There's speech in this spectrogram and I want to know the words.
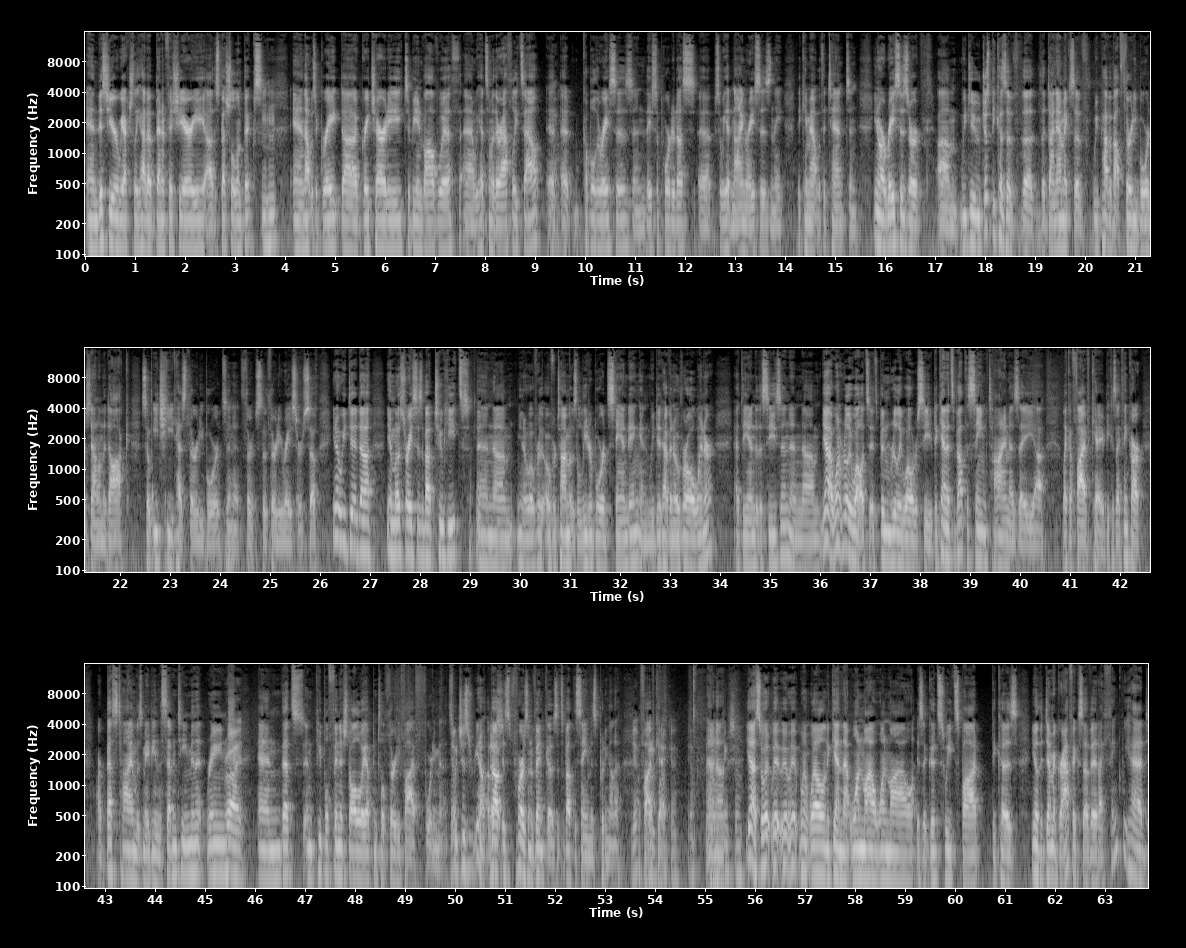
and this year we actually had a beneficiary, uh, the Special Olympics, Mhm. and that was a great uh, great charity to be involved with. And we had some of their athletes out at, Yeah. at a couple of the races, and they supported us. Uh, so we had nine races, and they they came out with a tent, and you know our races are um, we do just because of the the dynamics of we have about thirty boards down on the dock. So each heat has 30 boards in it, thir- so 30 racers. So you know, we did uh, you know most races about two heats, and um, you know over over time it was a leaderboard standing, and we did have an overall winner at the end of the season, and um, yeah, it went really well. It's it's been really well received. Again, it's about the same time as a uh, like a 5K because I think our our best time was maybe in the 17 minute range, Right. And that's and people finished all the way up until 35 40 minutes Yep. which is you know about That's- as far as an event goes it's about the same as putting on a, yeah, a 5k Yeah, and I uh, think so. yeah so it, it, it went well and again that one mile one mile is a good sweet spot because you know the demographics of it i think we had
